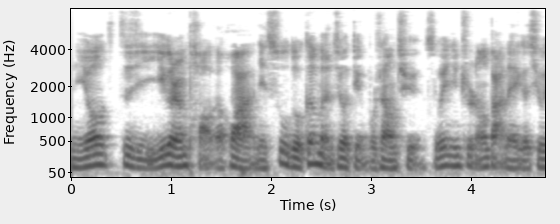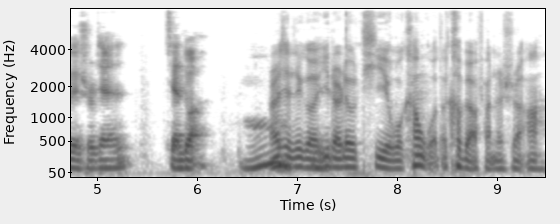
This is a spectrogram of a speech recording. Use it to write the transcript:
你又自己一个人跑的话，你速度根本就顶不上去，所以你只能把那个休息时间减短。哦而且这个一点六 T，我看我的课表反正是啊，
